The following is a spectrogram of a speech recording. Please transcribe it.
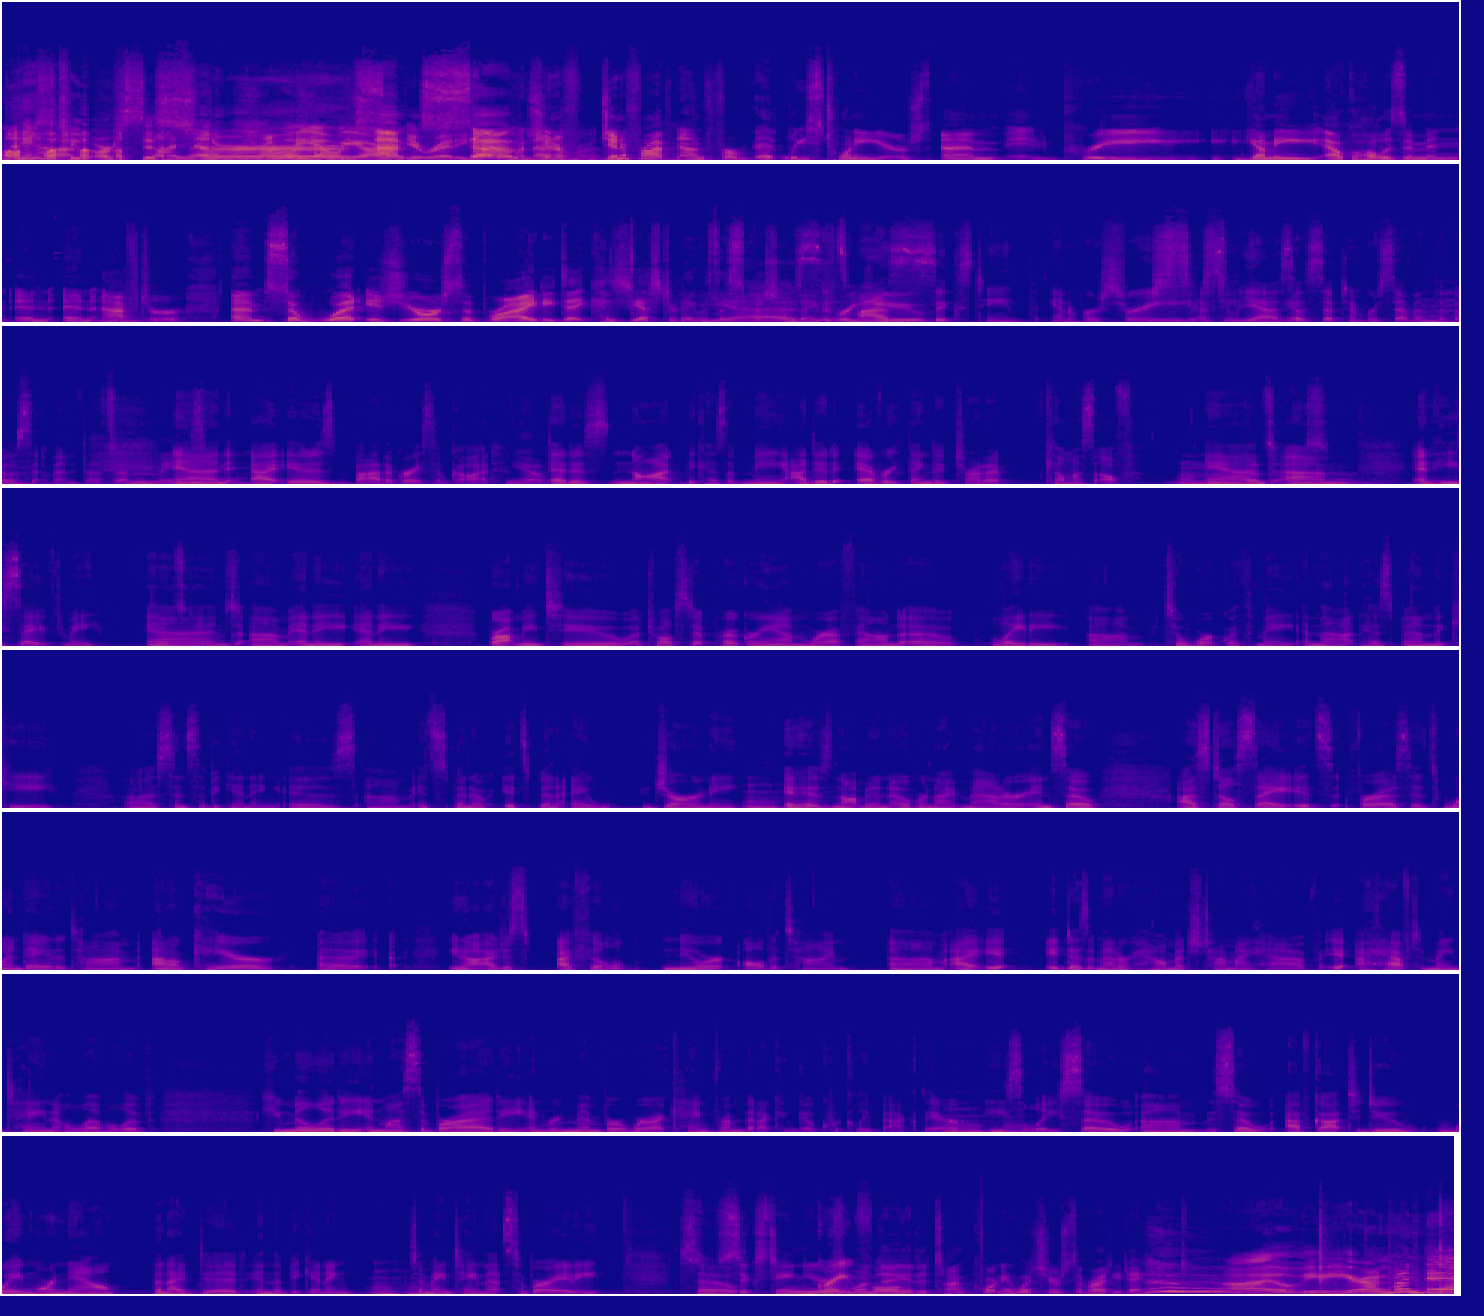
These two are sisters. right? Yeah, we are. Um, Get ready. So Jennifer, one. Jennifer, I've known for at least twenty years. Um, pre yummy alcoholism and and, and. After. Um, so what is your sobriety date? Because yesterday was a special Yes, day it's for my you. 16th anniversary. of- 16th? yeah, so September 7th of 07. That's amazing. and uh, it is by the grace of God. Yep. It is not because of me. I did everything to try to kill myself, Oh, no, and that's um, and He saved me, That's and um, and he and he brought me to a twelve step program where I found a lady um, to work with me, and that has been the key. Uh, since the beginning is um, it's been a it's been a journey. It has not been an overnight matter, and so I still say it's for us. It's one day at a time. I don't care. Uh, you know, I just I feel newer all the time. Um, I it, it doesn't matter how much time I have. It, I have to maintain a level of humility in my sobriety and remember where I came from that I can go quickly back there easily. So um, so I've got to do way more now than I did in the beginning to maintain that sobriety. So, So 16 years, grateful. one day at a time. Courtney, what's your sobriety day? I'll be here on Monday.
